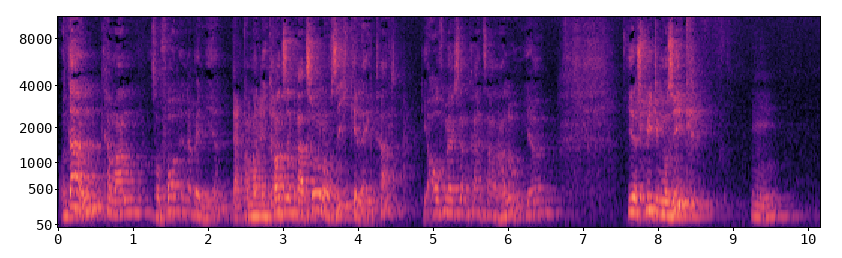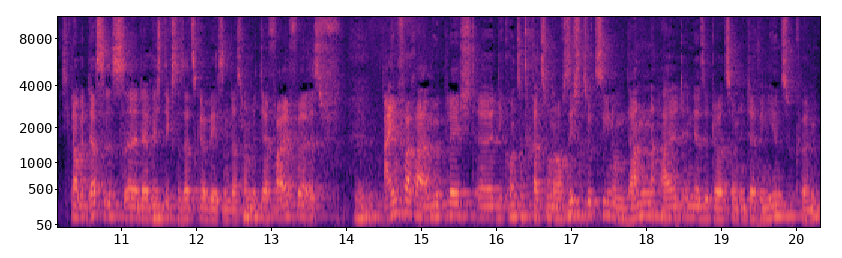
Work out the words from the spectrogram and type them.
Und dann kann man sofort intervenieren, dann weil man die Konzentration auf sich gelenkt hat, die Aufmerksamkeit sagen, hallo, hier hier spielt die Musik. Mhm. Ich glaube, das ist äh, der wichtigste Satz gewesen, dass man mit der Pfeife es mhm. einfacher ermöglicht, äh, die Konzentration auf sich zu ziehen, um dann halt in der Situation intervenieren zu können.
